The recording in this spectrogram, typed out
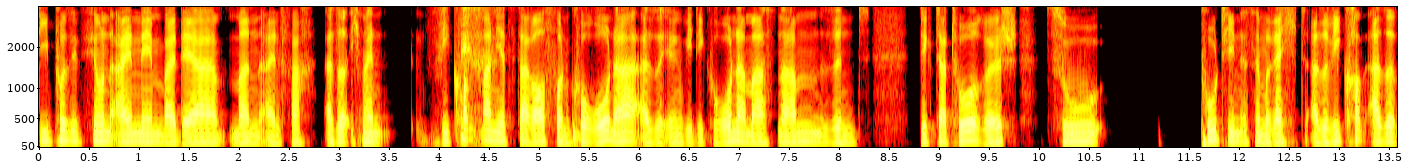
die Position einnehmen, bei der man einfach, also ich meine, wie kommt man jetzt darauf von Corona, also irgendwie die Corona-Maßnahmen sind diktatorisch zu Putin ist im Recht. Also wie kommt, also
